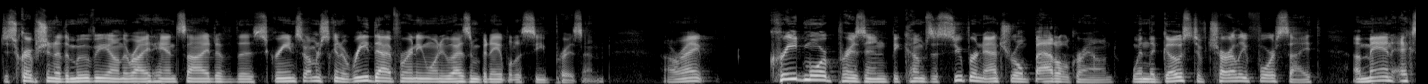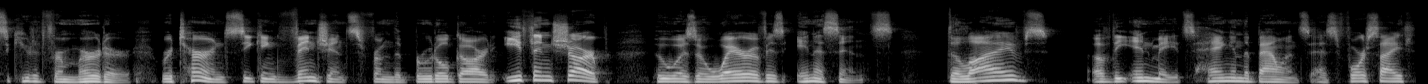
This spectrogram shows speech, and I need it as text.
description of the movie on the right hand side of the screen. So I'm just going to read that for anyone who hasn't been able to see Prison. All right. Creedmoor Prison becomes a supernatural battleground when the ghost of Charlie Forsyth, a man executed for murder, returns seeking vengeance from the brutal guard Ethan Sharpe, who was aware of his innocence. The lives of the inmates hang in the balance as Forsyth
